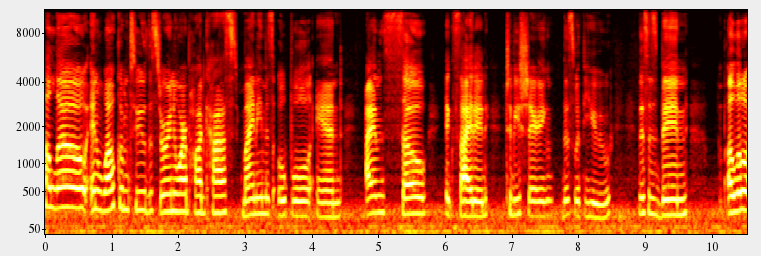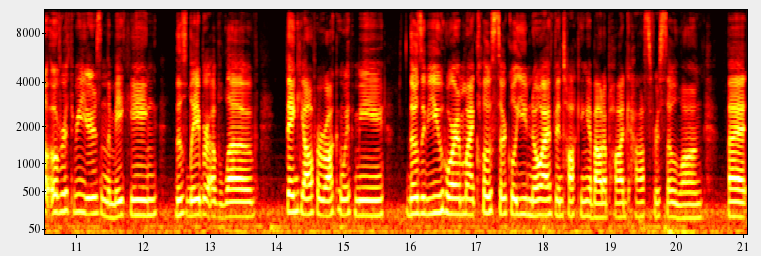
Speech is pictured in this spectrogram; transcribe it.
Hello, and welcome to the StoryNoir podcast. My name is Opal, and I am so excited to be sharing this with you. This has been a little over three years in the making, this labor of love. Thank y'all for rocking with me. Those of you who are in my close circle, you know I've been talking about a podcast for so long, but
